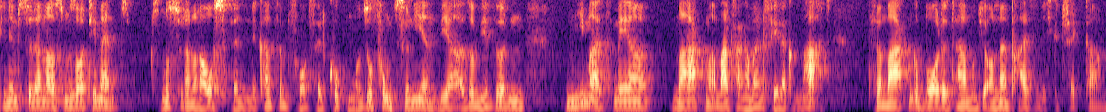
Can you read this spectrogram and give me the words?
Die nimmst du dann aus dem Sortiment. Das musst du dann rausfinden, du kannst im Vorfeld gucken. Und so funktionieren wir. Also wir würden niemals mehr Marken, am Anfang haben wir einen Fehler gemacht, für Marken gebordet haben und die Online-Preise nicht gecheckt haben.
